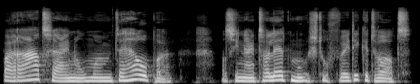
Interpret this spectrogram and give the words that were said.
paraat zijn om hem te helpen. Als hij naar het toilet moest of weet ik het wat.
